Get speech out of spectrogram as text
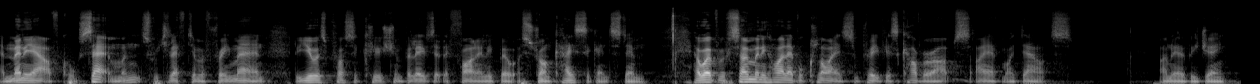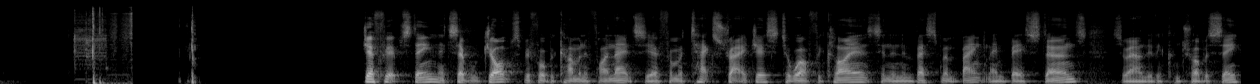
and many out of court settlements, which left him a free man, the US prosecution believes that they finally built a strong case against him. However, with so many high level clients and previous cover ups, I have my doubts. I'm the OBG. Jeffrey Epstein had several jobs before becoming a financier, from a tax strategist to wealthy clients in an investment bank named Bear Stearns, surrounded in controversy,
